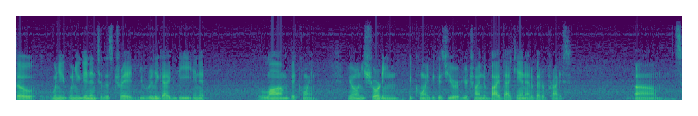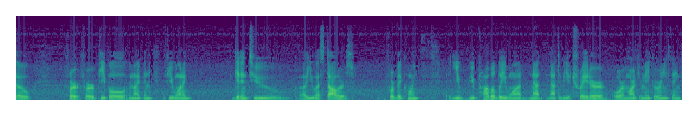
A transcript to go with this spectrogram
So when you when you get into this trade, you really got to be in it long Bitcoin. You're only shorting Bitcoin because you're you're trying to buy back in at a better price. Um, so for for people, in my opinion, if you want to get into uh, U.S. dollars for Bitcoin, you you probably want not not to be a trader or a market maker or anything.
